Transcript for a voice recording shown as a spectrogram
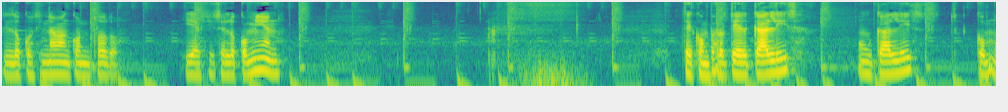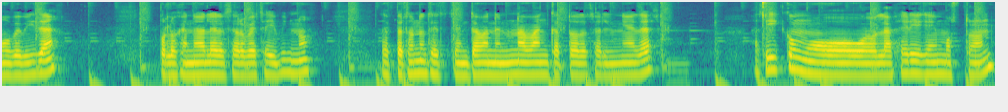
lo cocinaban con todo. Y así se lo comían. Se compartía el cáliz un cáliz como bebida por lo general era cerveza y vino. Las personas se sentaban en una banca todas alineadas. Así como la serie Game of Thrones.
